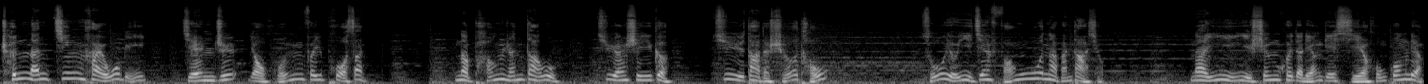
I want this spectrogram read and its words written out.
陈南惊骇无比，简直要魂飞魄散。那庞然大物居然是一个巨大的蛇头。足有一间房屋那般大小，那熠熠生辉的两点血红光亮，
